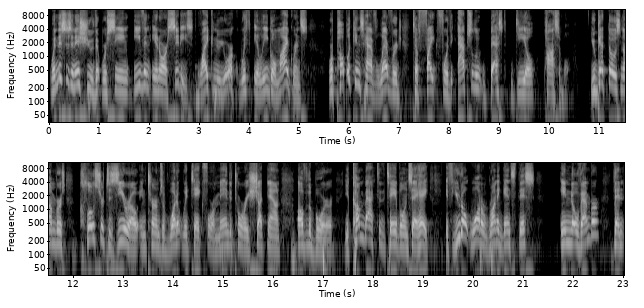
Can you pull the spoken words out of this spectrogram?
when this is an issue that we're seeing even in our cities, like New York, with illegal migrants, Republicans have leverage to fight for the absolute best deal possible. You get those numbers closer to zero in terms of what it would take for a mandatory shutdown of the border. You come back to the table and say, hey, if you don't want to run against this in November, then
